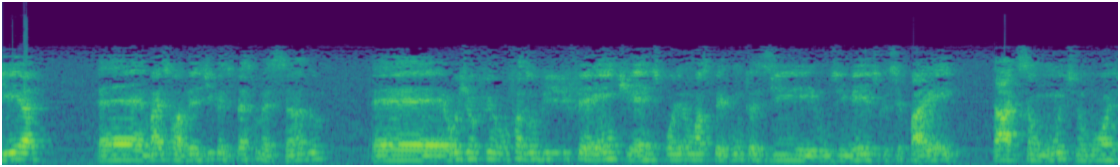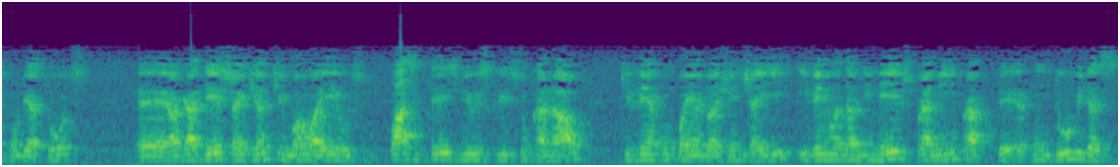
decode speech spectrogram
Dia. É, mais uma vez, Dicas Pesca começando. É, hoje eu vou fazer um vídeo diferente, é, respondendo umas perguntas de uns e-mails que eu separei, tá? que são muitos, não vou responder a todos. É, agradeço aí de antemão aí os quase 3 mil inscritos no canal que vem acompanhando a gente aí e vem mandando e-mails para mim pra, com dúvidas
